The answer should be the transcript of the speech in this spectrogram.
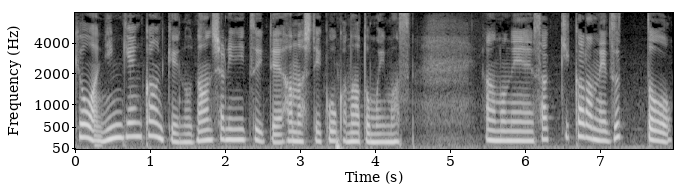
今日は人間関係の断捨離について話していこうかなと思います。あのね、さっきからね、ずっと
